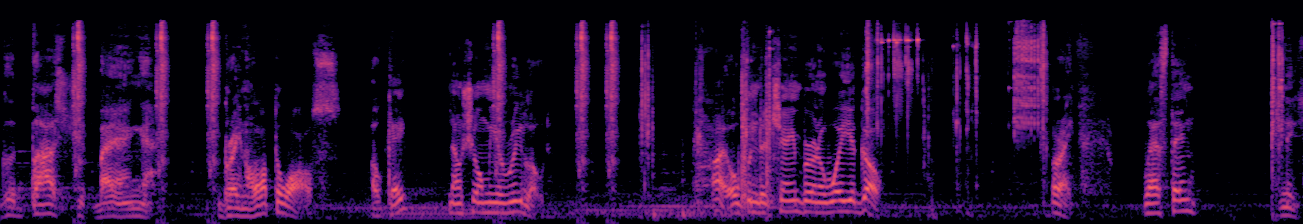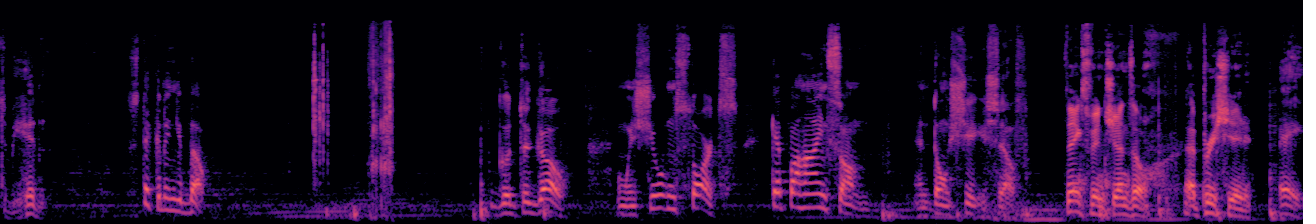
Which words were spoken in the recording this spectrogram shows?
Good posture, bang. Brain all up the walls. Okay, now show me a reload. I open the chamber and away you go. All right, last thing, needs to be hidden. Stick it in your belt. Good to go. And when shooting starts, get behind something and don't shit yourself. Thanks, Vincenzo. I appreciate it. Hey,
